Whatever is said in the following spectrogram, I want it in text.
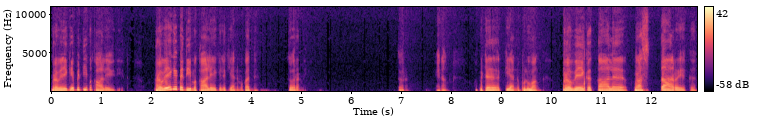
ප්‍රවේගය බෙදීම කාලය විදියට. ප්‍රවේගය බෙදීම කාලය කියලා කියන්නේ මොකද්ද? තොරණය. තොරණය. එහෙනම් අපිට කියන්න පුළුවන් ප්‍රවේග කාල ප්‍රස්ථාරයක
